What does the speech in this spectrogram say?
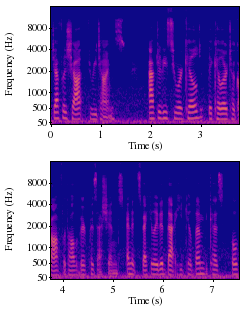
Geoff was shot three times. After these two were killed, the killer took off with all of their possessions, and it's speculated that he killed them because both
